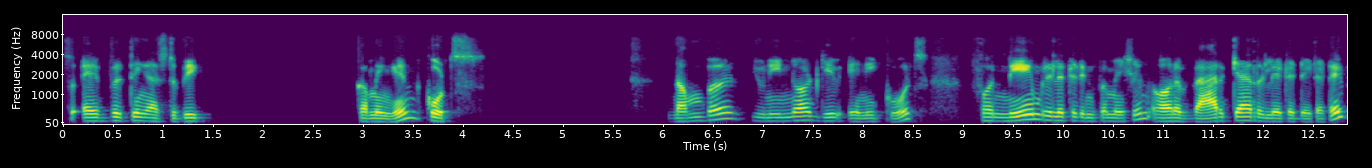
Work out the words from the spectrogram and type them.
so everything has to be coming in quotes number you need not give any quotes for name related information or a varchar related data type.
